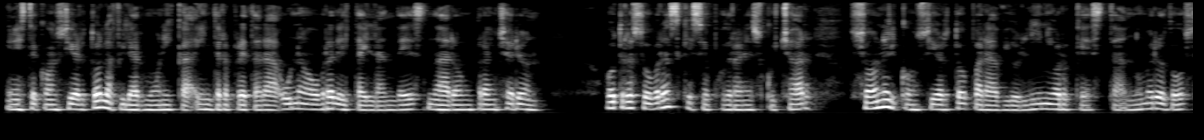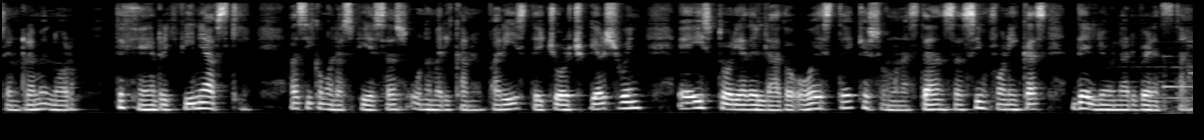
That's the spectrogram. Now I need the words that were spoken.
En este concierto, la Filarmónica interpretará una obra del tailandés Narong Prancharon. Otras obras que se podrán escuchar son el concierto para violín y orquesta número 2 en re menor de Henrik Wieniawski, así como las piezas Un americano en París de George Gershwin e Historia del lado oeste, que son unas danzas sinfónicas de Leonard Bernstein.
